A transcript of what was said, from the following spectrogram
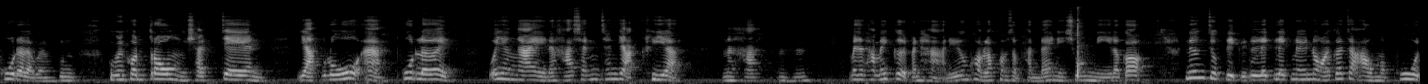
พูดอะไรแบบคุณคุณเป็นคนตรงชัดเจน อยากรู้อะพูดเลย ว่ายังไงนะคะฉันฉันอยากเคลียร์นะคะอือฮึมันจะทำให้เกิดปัญหาในเรื่องความรักความสัมพันธ์ได้ในช่วงนี้ แล้วก็เรื่องจุกจิกเล็ก ๆ น้อยๆก็จะเอามาพูด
